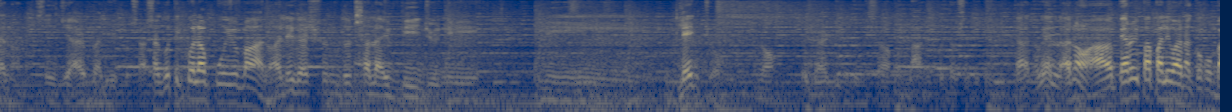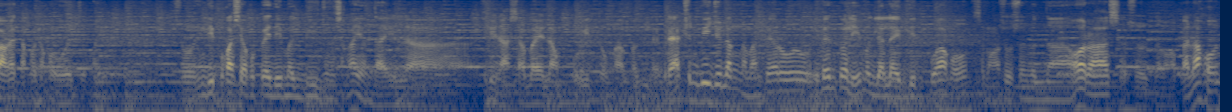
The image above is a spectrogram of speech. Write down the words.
si ano, si JR Balico. Sasagutin ko lang po yung mga ano, allegation doon sa live video ni ni Lencho, no? Regarding doon sa kung bakit ko daw siya dinikita. Well, ano, ah, pero ipapaliwanag ko kung bakit ako naka-audio ngayon. So, hindi po kasi ako pwede mag-video sa ngayon dahil ah, sinasabay lang po itong uh, mag-live. Reaction video lang naman, pero eventually, magla-live din po ako sa mga susunod na oras, sa susunod na mga panahon.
